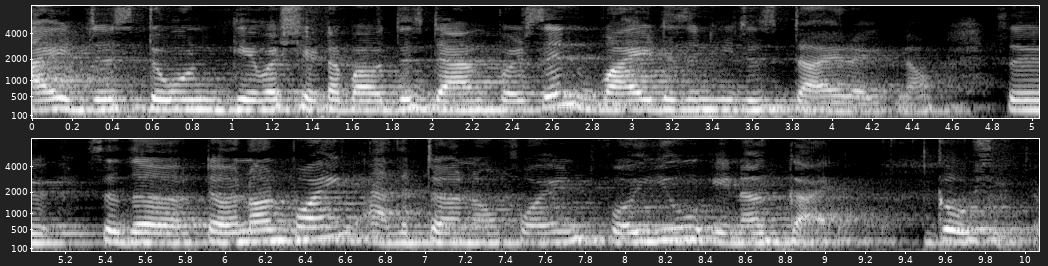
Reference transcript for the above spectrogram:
i just don't give a shit about this damn person. Why doesn't he just die right now? So so the turn on point and the turn off point for you in a guy. Go Sheetal.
